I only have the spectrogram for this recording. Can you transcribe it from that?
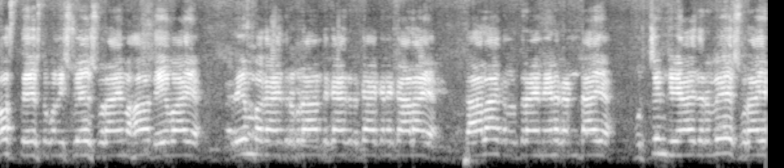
नमस्ते स्तुमनिश्वेश्वराय महादेवाय त्र्यंबकाय त्रिपुरांतकाय त्रिकायकनकालाय कालाकलत्राय नीलकण्ठाय मृत्युञ्जयाय सर्वेश्वराय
